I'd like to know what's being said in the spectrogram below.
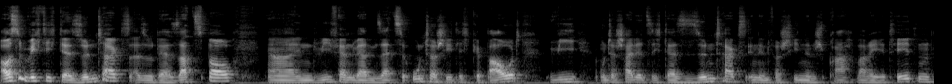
Außerdem wichtig der Syntax, also der Satzbau. Äh, inwiefern werden Sätze unterschiedlich gebaut? Unterscheidet sich der Syntax in den verschiedenen Sprachvarietäten?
